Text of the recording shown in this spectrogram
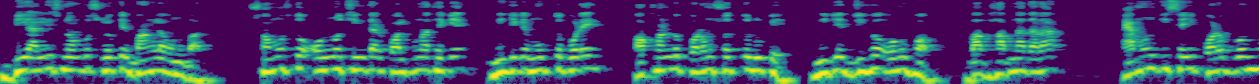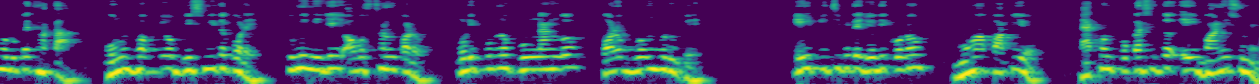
বিয়াল্লিশ নম্বর শ্লোকের বাংলা অনুবাদ। সমস্ত অন্য চিন্তার কল্পনা থেকে নিজেকে মুক্ত করে অখণ্ড পরম সত্য রূপে নিজের দৃঢ় অনুভব বা ভাবনা দ্বারা এমনকি সেই পরব্রহ্ম রূপে থাকা অনুভবকেও বিস্মিত করে তুমি নিজেই অবস্থান করো পরিপূর্ণ পূর্ণাঙ্গ পরব্রহ্ম রূপে। এই পৃথিবীতে যদি কোনো মহাপাপীয় এখন প্রকাশিত এই বাণী শুনে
